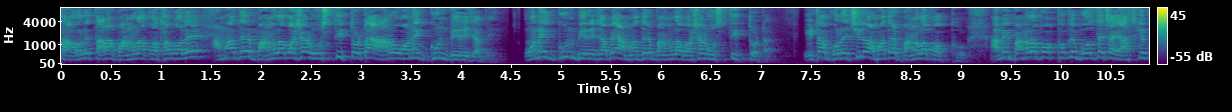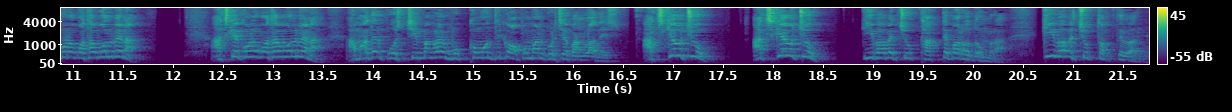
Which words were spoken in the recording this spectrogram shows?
তাহলে তারা বাংলা কথা বলে, আমাদের বাংলা ভাষার অস্তিত্বটা আরও অনেক গুণ বেড়ে যাবে। অনেক গুণ বেড়ে যাবে আমাদের বাংলা ভাষার অস্তিত্বটা। এটা বলেছিল আমাদের বাংলা পক্ষ। আমি বাংলা পক্ষকে বলতে চাই, আজকে কোনো কথা বলবে না? আজকে কোনো কথা বলবে না? আমাদের পশ্চিমবাংলার মুখ্যমন্ত্রীকে অপমান করছে বাংলাদেশ। আজকেও চুপ আজকেও চুপ। কীভাবে চুপ থাকতে পারো তোমরা? কীভাবে চুপ থাকতে পারো?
